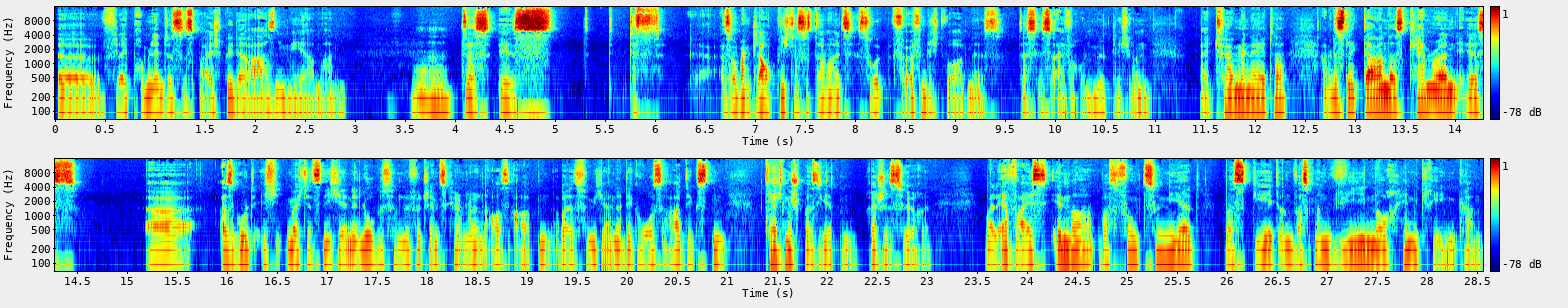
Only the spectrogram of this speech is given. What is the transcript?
Äh, vielleicht prominentestes Beispiel der Rasenmähermann. Mhm. Das ist, das, also man glaubt nicht, dass es damals so veröffentlicht worden ist. Das ist einfach unmöglich. Und bei Terminator, aber das liegt daran, dass Cameron ist, äh, also gut, ich möchte jetzt nicht hier eine Lobeshymne für James Cameron ausarten, aber er ist für mich einer der großartigsten technisch basierten Regisseure, weil er weiß immer, was funktioniert, was geht und was man wie noch hinkriegen kann.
